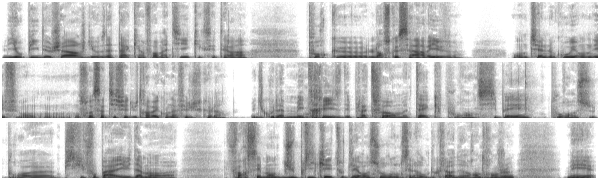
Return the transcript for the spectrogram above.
liés aux pics de charge, liés aux attaques informatiques, etc., pour que lorsque ça arrive, on tienne le coup et on, est, on, on soit satisfait du travail qu'on a fait jusque-là. Et du coup, la maîtrise des plateformes tech pour anticiper, pour, pour, euh, puisqu'il ne faut pas évidemment euh, forcément dupliquer toutes les ressources, donc c'est là où le cloud rentre en jeu. Mais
